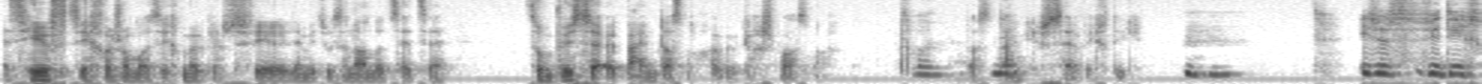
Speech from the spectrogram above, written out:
es hilft sicher schon mal, sich möglichst viel damit auseinanderzusetzen, zum Wissen, ob einem das nachher wirklich Spaß macht. Voll. Das Ja. denke ich ist sehr wichtig. Mhm. Ist es für dich,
